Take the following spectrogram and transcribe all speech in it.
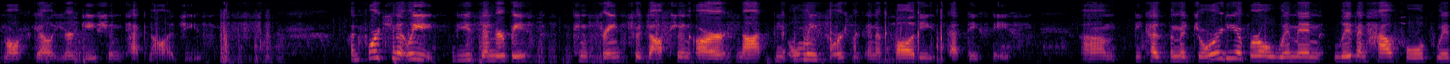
small-scale irrigation technologies. Unfortunately, these gender-based constraints to adoption are not the only source of inequality that they face. Um, because the majority of rural women live in households with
